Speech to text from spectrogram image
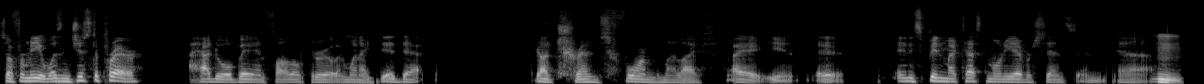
So for me, it wasn't just a prayer. I had to obey and follow through. And when I did that, God transformed my life. I, you know, it, and it's been my testimony ever since. And uh, mm.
